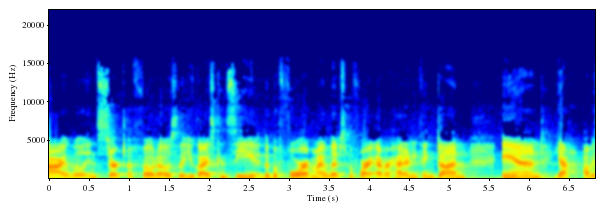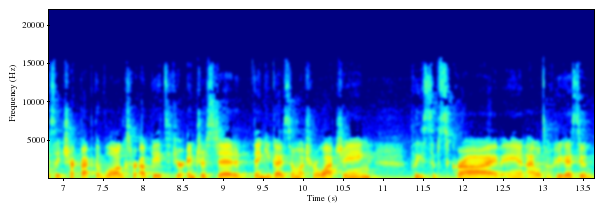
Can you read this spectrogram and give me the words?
I will insert a photo so that you guys can see the before of my lips before I ever had anything done. And yeah, obviously check back the vlogs for updates if you're interested. Thank you guys so much for watching. Please subscribe and I will talk to you guys soon.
